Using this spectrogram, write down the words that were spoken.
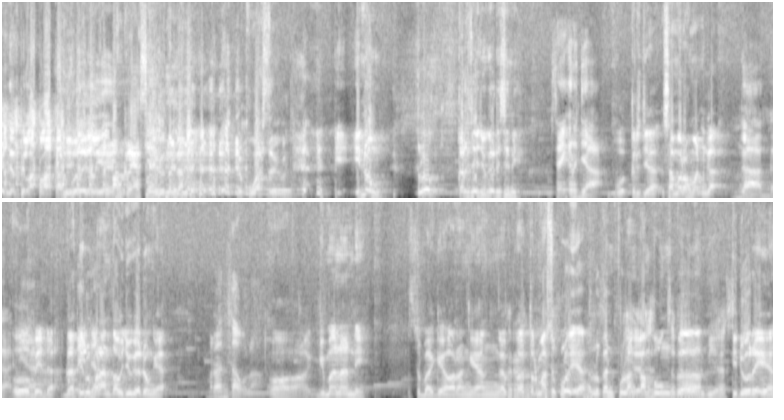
Nyentil lak-lakan boleh kali ya Pankreasnya gue tendang. Udah puas deh gue. Inung, lu kerja juga di sini? Saya kerja. Oh, kerja sama Rohman enggak? Enggak, enggak. Oh Dia beda. Berarti lu beda. merantau juga dong ya? merantau lah. Oh gimana nih? Sebagai orang yang nggak oh, termasuk lu ya, lu kan pulang Iya, kampung ke. Tidore ya?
